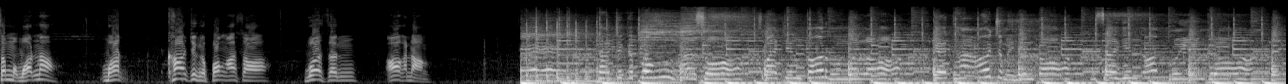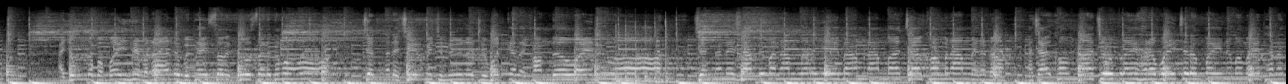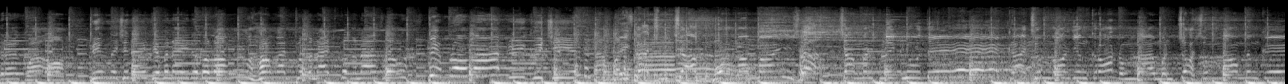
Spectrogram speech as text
សុំមកបត់មកបត់ខោជើងកំប៉ុងអស version អកដងខោជើងកំប៉ុងអសស្វាយជើងតរួមមកឡគេថាអោចាំមិនហ៊ានតមិនសើហ៊ានក៏ព្រួយយើងក្រអាយុនៅ8ហ៊ានបណ្ដានៅប្រទេសសុរិយគូសារធមចិត្តនៅតែជឿមានជំនឿលើជីវិតក៏តែខំទៅវិញនោះចិត្តនៅតែចាំពីបានណាំនៅនិយាយបានណាំមកចើខំណាំមិនដល់អាចើខំណាជួបត្រីហើយវៃជ្រឹមបីនៅមិនមែនថានៅត្រូវខ្វះអពីងនៅជាដៃជាមិនដៃដល់បឡងហងអត់ធ្វើ មិនចោះសំណោមនឹងគេ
